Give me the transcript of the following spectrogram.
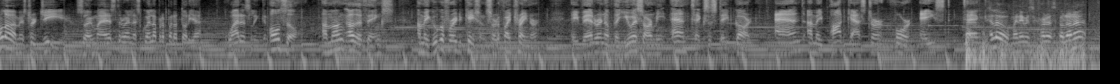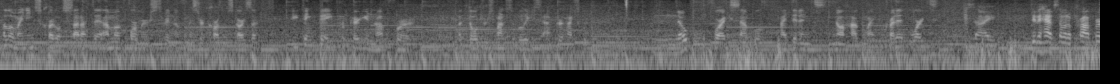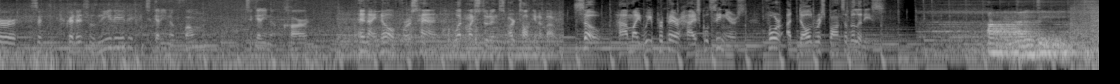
Hola, Mr. G. Soy maestro en la escuela preparatoria Juárez Lincoln. Also, among other things, I'm a Google for Education certified trainer, a veteran of the U.S. Army and Texas State Guard, and I'm a podcaster for Aced Tech. Hello, my name is Ricardo Escalona. Hello, my name is Carlos Sarate. I'm a former student of Mr. Carlos Garza. Do you think they prepare you enough for adult responsibilities after high school? Nope. For example, I didn't know how my credit worked. I didn't have some of the proper credentials needed. To getting a phone, to getting a car. And I know firsthand what my students are talking about. So, how might we prepare high school seniors for adult responsibilities? Ah, I-19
